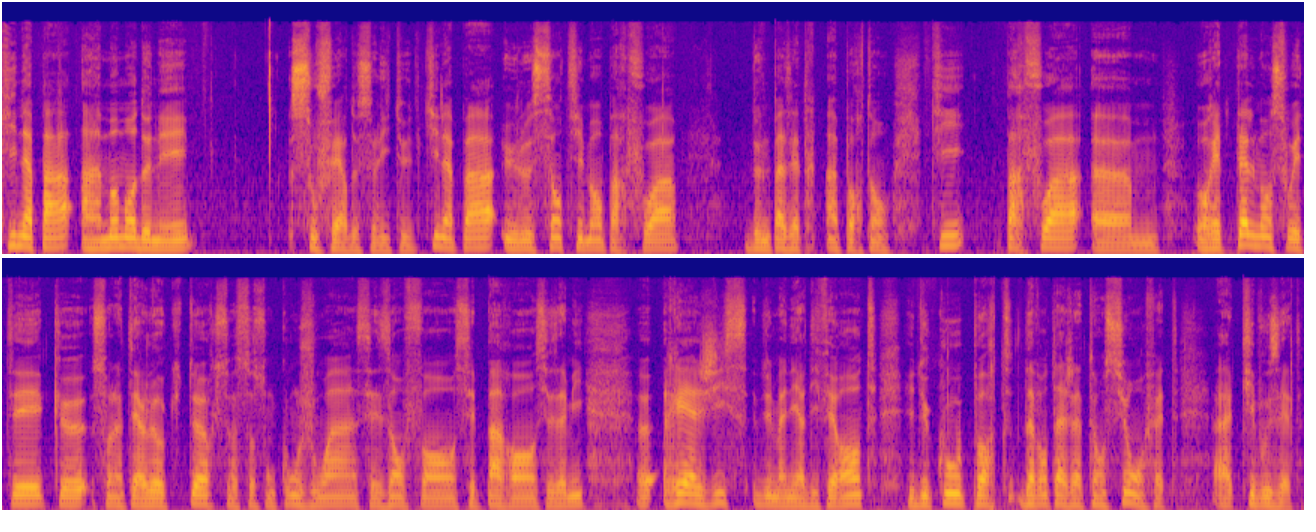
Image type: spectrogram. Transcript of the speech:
Qui n'a pas, à un moment donné, souffert de solitude Qui n'a pas eu le sentiment parfois de ne pas être important Qui parfois euh, aurait tellement souhaité que son interlocuteur, que ce soit son conjoint, ses enfants, ses parents, ses amis, euh, réagissent d'une manière différente et du coup portent davantage attention en fait à qui vous êtes.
